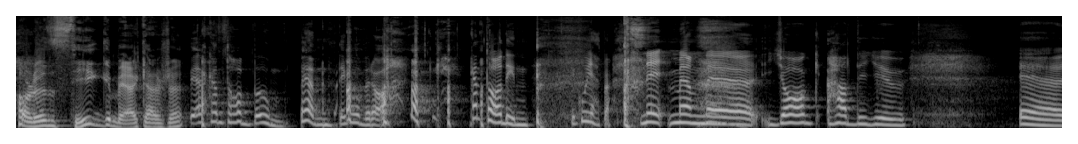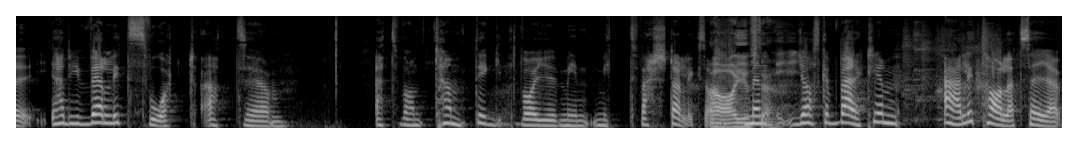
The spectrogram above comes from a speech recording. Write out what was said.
Har du en cigg med kanske? Jag kan ta bumpen, det går bra. Jag kan ta din, det går jättebra. Nej, men eh, jag hade ju... Eh, jag hade ju väldigt svårt att... Eh, att vara en töntig var ju min, mitt värsta. Liksom. Ja, men det. jag ska verkligen ärligt talat säga,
